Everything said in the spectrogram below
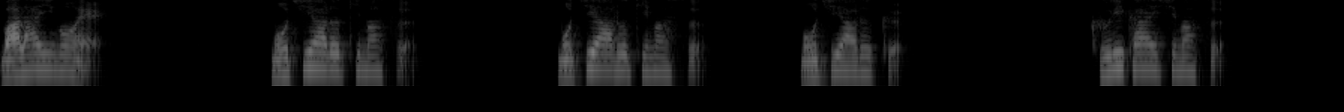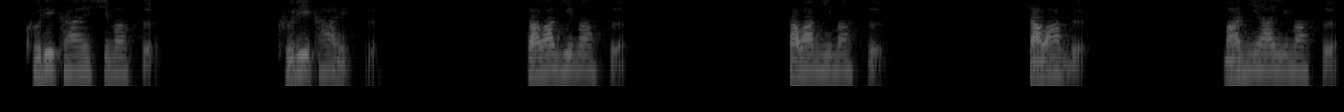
笑い声、持ち歩きます、持ち歩きます、持ち歩く、繰り返します、繰り返します、繰り返す、騒ぎます、騒ぎます、騒ぐ、間に合います、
